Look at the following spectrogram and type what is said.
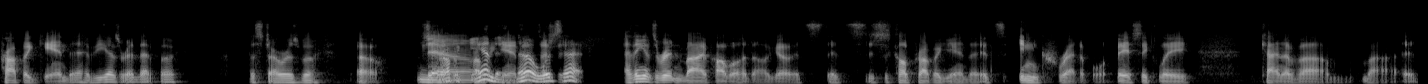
Propaganda. Have you guys read that book, the Star Wars book? Oh, No. Propaganda. Propaganda. No, It's what's actually- that? I think it's written by Pablo Hidalgo. It's it's it's just called Propaganda. It's incredible. Basically, kind of um, uh, it,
